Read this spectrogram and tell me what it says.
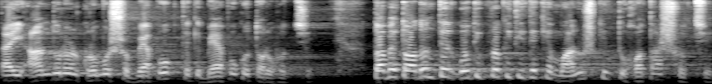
তাই আন্দোলন ক্রমশ ব্যাপক থেকে ব্যাপকতর হচ্ছে। তবে তদন্তের গতি প্রকৃতি দেখে মানুষ কিন্তু হতাশ হচ্ছে।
